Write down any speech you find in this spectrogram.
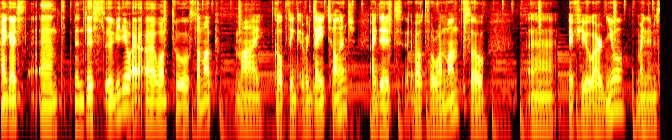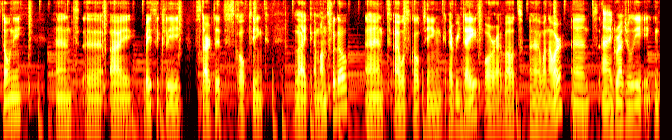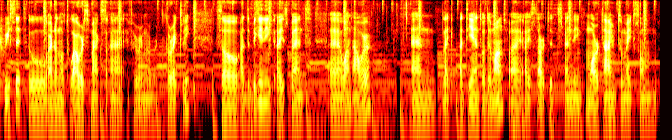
Hi guys, and in this uh, video I, I want to sum up my sculpting everyday challenge. I did it about for one month, so uh, if you are new, my name is Tony and uh, I basically started sculpting like a month ago and I was sculpting every day for about uh, one hour and I gradually increased it to I don't know two hours max uh, if I remember correctly. So at the beginning I spent uh, one hour and like at the end of the month I, I started spending more time to make some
